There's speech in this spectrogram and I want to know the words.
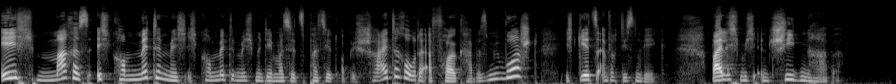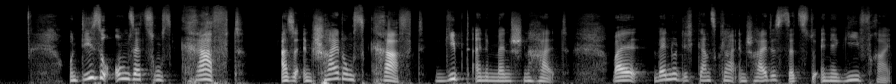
ich mache es, ich committe mich, ich committe mich mit dem, was jetzt passiert, ob ich scheitere oder Erfolg habe, ist mir wurscht. Ich gehe jetzt einfach diesen Weg, weil ich mich entschieden habe. Und diese Umsetzungskraft, also Entscheidungskraft, gibt einem Menschen Halt. Weil wenn du dich ganz klar entscheidest, setzt du Energie frei.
